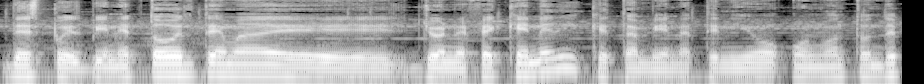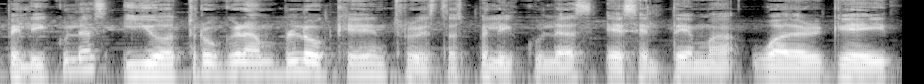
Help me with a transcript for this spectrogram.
Después viene todo el tema de John F. Kennedy, que también ha tenido un montón de películas. Y otro gran bloque dentro de estas películas es el tema Watergate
